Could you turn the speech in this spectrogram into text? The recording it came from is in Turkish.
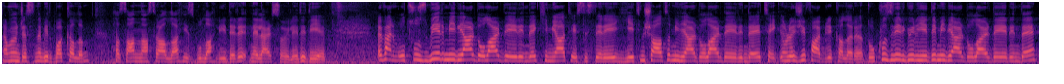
Ama öncesinde bir bakalım Hasan Nasrallah Hizbullah lideri neler söyledi diye. Efendim 31 milyar dolar değerinde kimya tesisleri, 76 milyar dolar değerinde teknoloji fabrikaları, 9,7 milyar dolar değerinde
